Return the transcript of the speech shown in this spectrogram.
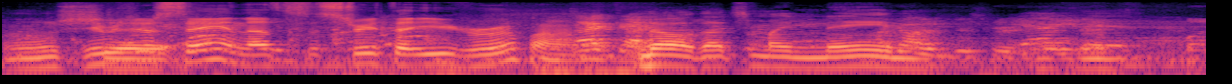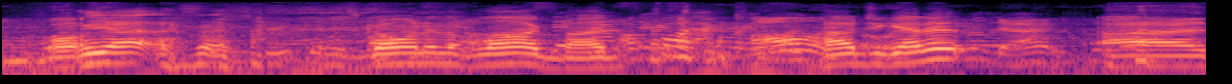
Oh shit. You were just saying that's the street that you grew up on. That. No, that's my name. Yeah, you did. Well, Yeah, it's going in the vlog, bud. I'm fucking calling. How'd you get it? Uh,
